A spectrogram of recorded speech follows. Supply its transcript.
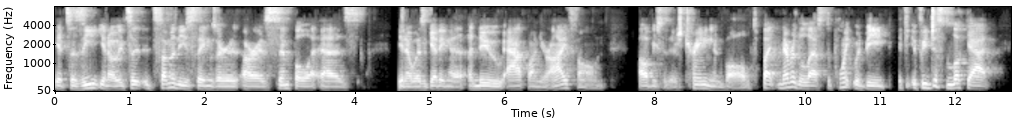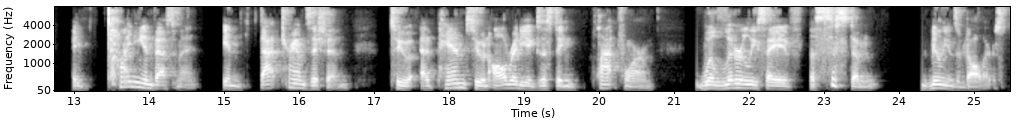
It's a Z, you know, it's, a, it's some of these things are are as simple as you know as getting a, a new app on your iPhone. Obviously, there's training involved, but nevertheless, the point would be if if we just look at a tiny investment in that transition to append to an already existing platform will literally save the system millions of dollars.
